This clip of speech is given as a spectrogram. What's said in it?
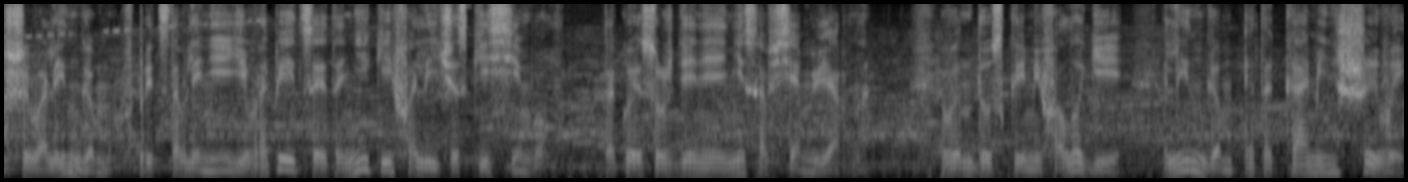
Шивалингом в представлении европейца это некий фаллический символ. Такое суждение не совсем верно. В индусской мифологии лингам – это камень Шивы,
